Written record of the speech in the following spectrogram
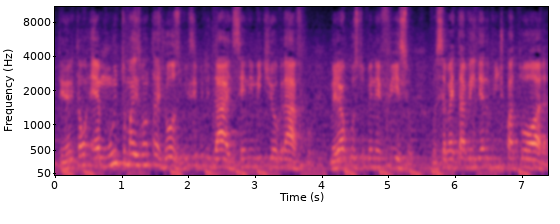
Entendeu? Então é muito mais vantajoso. Visibilidade, sem limite geográfico, melhor custo-benefício. Você vai estar vendendo 24 horas.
